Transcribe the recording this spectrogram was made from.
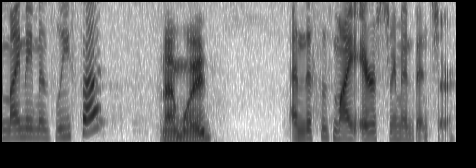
my name is Lisa. And I'm Wade. And this is my Airstream adventure.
